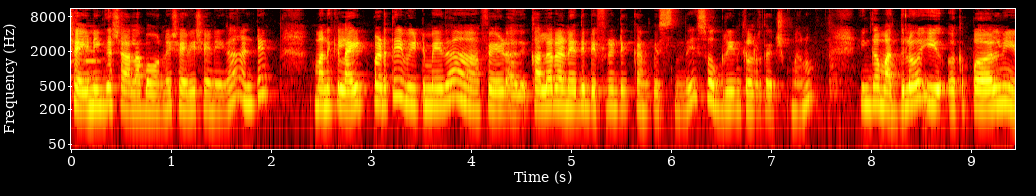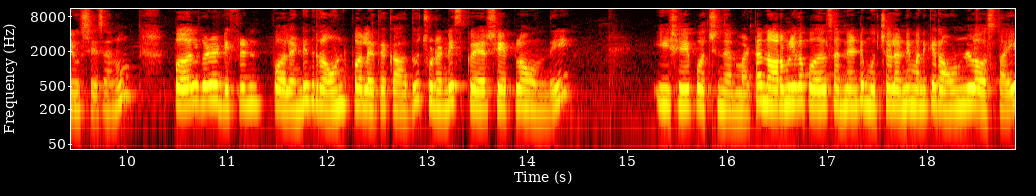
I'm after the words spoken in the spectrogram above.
షైనీగా చాలా బాగున్నాయి షైనీ షైనీగా అంటే మనకి లైట్ పడితే వీటి మీద ఫేడ్ అది కలర్ అనేది డిఫరెంట్గా కనిపిస్తుంది. సో గ్రీన్ కలర్ తెచ్చుకున్నాను. ఇంకా మధ్యలో ఈ ఒక పర్ల్ని యూస్ చేశాను. పర్ల్ కూడా డిఫరెంట్ పర్ల్ అండి. ఇది రౌండ్ పర్ల్ అయితే కాదు. చూడండి స్క్వేర్ షేప్లో ఉంది. ఈ షేప్ వచ్చిందనమాట. నార్మల్గా పర్ల్స్ అన్నీ అంటే ముచ్చలన్నీ మనకి రౌండ్లో వస్తాయి.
